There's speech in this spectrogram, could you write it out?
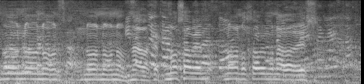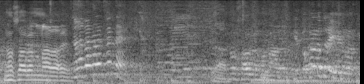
No, no, no, no, no, no, nada. que No sabemos, no, no sabemos nada de eso. No sabemos nada de eso. ¿No lo van a defender? No sabemos nada. ¿Y por qué lo trajeron aquí?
